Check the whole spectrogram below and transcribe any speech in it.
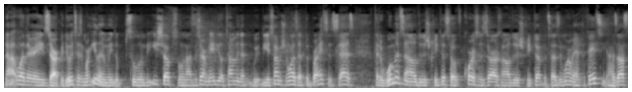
not whether a zar could do it. it says more ilim psulun beisha psulun not zar. Maybe you'll tell me that the assumption was that the Braisa says that a woman's not allowed to do the shechita, so of course a zar is not allowed to do the shechita. But it says more mechatesi hazas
